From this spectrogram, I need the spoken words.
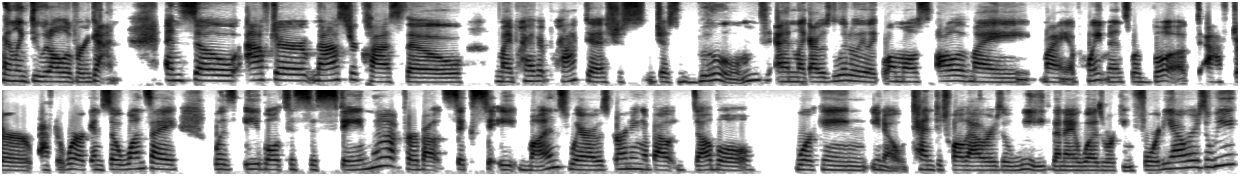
and like do it all over again. And so after masterclass though, my private practice just just boomed and like I was literally like almost all of my my appointments were booked after after work. And so once I was able to sustain that for about 6 to 8 months where I was earning about double working, you know, 10 to 12 hours a week than I was working 40 hours a week,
